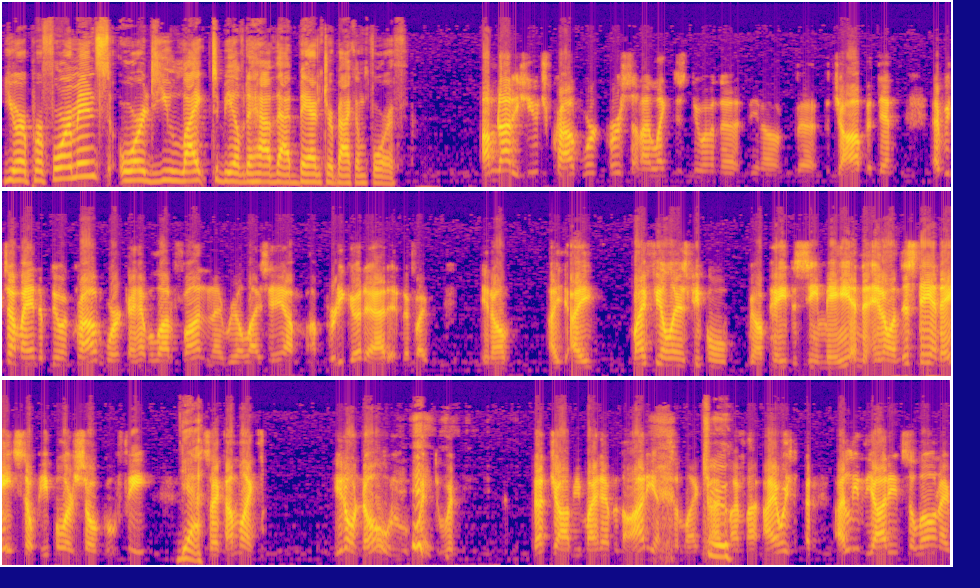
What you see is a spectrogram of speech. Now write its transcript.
your performance or do you like to be able to have that banter back and forth? I'm not a huge crowd work person. I like just doing the you know the, the job, but then every time I end up doing crowd work, I have a lot of fun, and I realize, hey, I'm I'm pretty good at it. And if I, you know, I I my feeling is people you know paid to see me, and you know in this day and age, so people are so goofy. Yeah. It's like I'm like, you don't know what, what nut job you might have in the audience. I'm like, True. I'm, I'm, I always I leave the audience alone. I,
